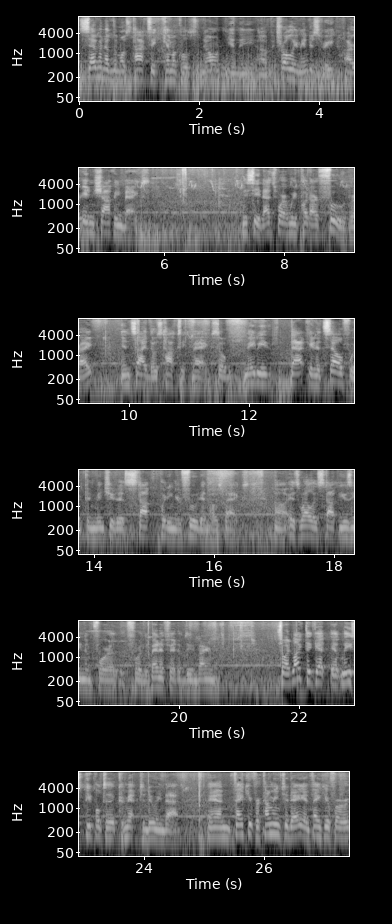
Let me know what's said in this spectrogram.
Seven of the most toxic chemicals known in the uh, petroleum industry are in shopping bags. You see, that's where we put our food, right? Inside those toxic bags. So maybe that in itself would convince you to stop putting your food in those bags, uh, as well as stop using them for, for the benefit of the environment. So I'd like to get at least people to commit to doing that. And thank you for coming today, and thank you for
